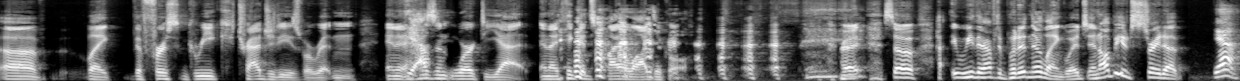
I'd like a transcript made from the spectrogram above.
uh, like the first Greek tragedies were written, and it Yeah. hasn't worked yet. And I think it's biological, right? So we either have to put it in their language, and I'll be straight up Yeah.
